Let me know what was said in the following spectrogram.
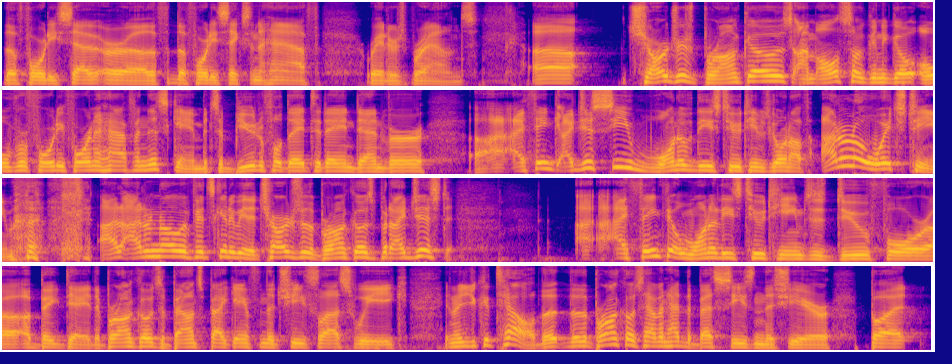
the 47 or uh, the 46 and a half Raiders Browns. Uh, Chargers Broncos, I'm also going to go over 44 and a half in this game. It's a beautiful day today in Denver. Uh, I think I just see one of these two teams going off. I don't know which team. I, I don't know if it's going to be the Chargers or the Broncos, but I just I think that one of these two teams is due for a, big day. The Broncos, a bounce back game from the Chiefs last week. You know, you could tell the, the Broncos haven't had the best season this year, but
